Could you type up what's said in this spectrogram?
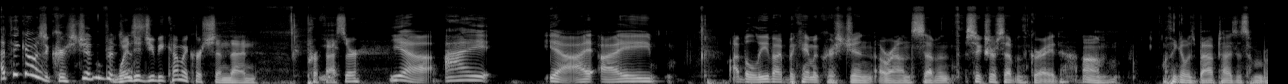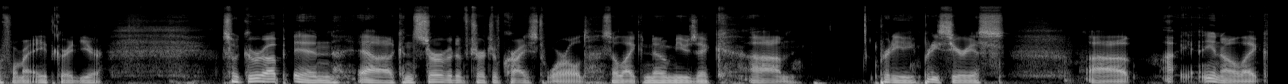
I think I was a Christian. When just- did you become a Christian then, Professor? Yeah, I, yeah, I, I, I believe I became a Christian around seventh, sixth or seventh grade. Um, I think I was baptized in summer before my eighth grade year. So I grew up in a conservative Church of Christ world. So like no music, um, pretty pretty serious. Uh, I, you know, like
